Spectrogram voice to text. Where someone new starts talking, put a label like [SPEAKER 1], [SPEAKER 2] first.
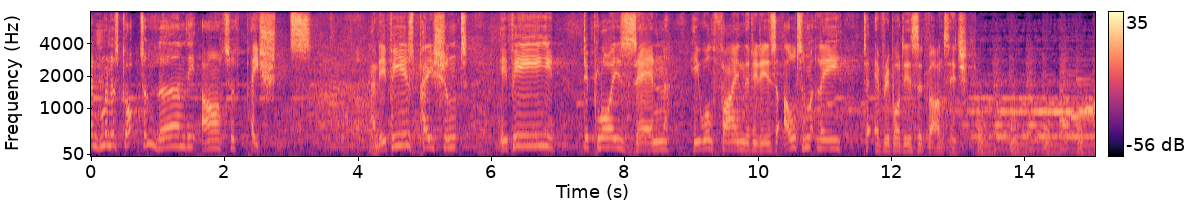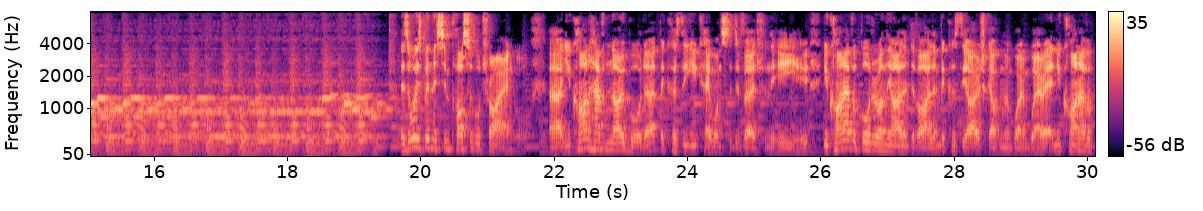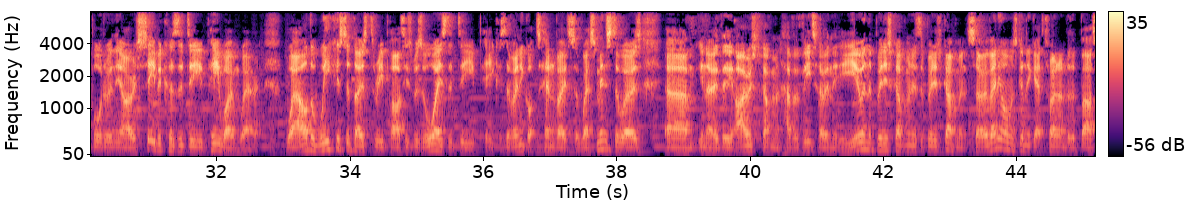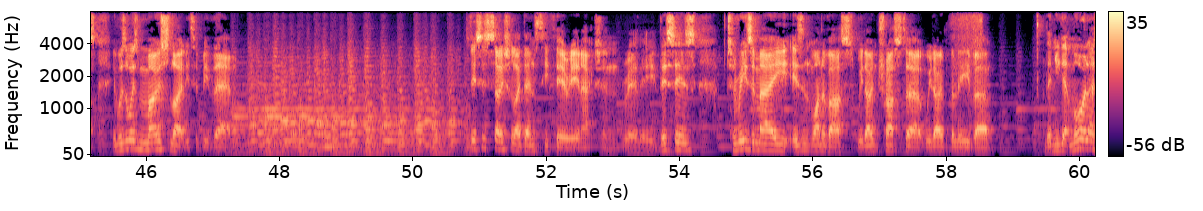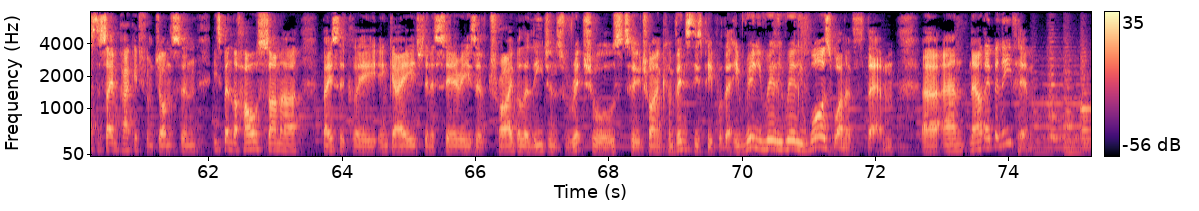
[SPEAKER 1] gentleman has got to learn the art of patience. And if he is patient, if he deploys Zen, he will find that it is ultimately to everybody's advantage.
[SPEAKER 2] There's always been this impossible triangle. Uh, you can't have no border because the UK wants to diverge from the EU. You can't have a border on the island of Ireland because the Irish government won't wear it. And you can't have a border in the Irish Sea because the DUP won't wear it. Well, the weakest of those three parties was always the DUP because they've only got 10 votes at Westminster, whereas, um, you know, the Irish government have a veto in the EU and the British government is the British government. So if anyone was going to get thrown under the bus, it was always most likely to be them this is social identity theory in action, really. This is Theresa May isn't one of us. We don't trust her. We don't believe her. Then you get more or less the same package from Johnson. He spent the whole summer basically engaged in a series of tribal allegiance rituals to try and convince these people that he really, really, really was one of them. Uh, and now they believe him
